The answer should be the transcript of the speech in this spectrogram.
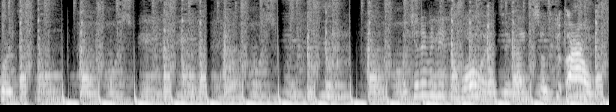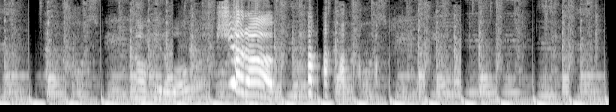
Backwards. I can't even hit the wall or anything. I'm so good. Ow! No, hit a wall. Shut up!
